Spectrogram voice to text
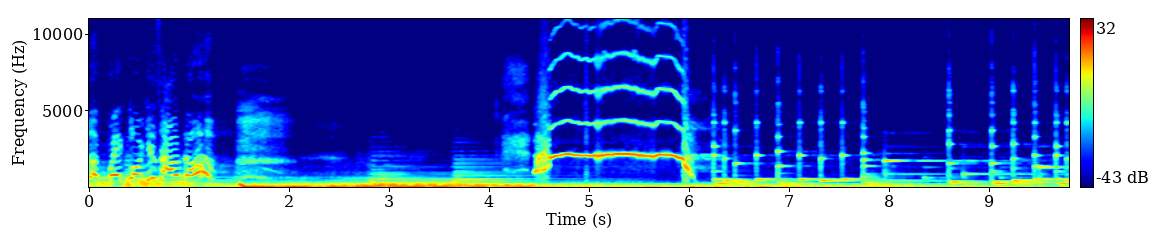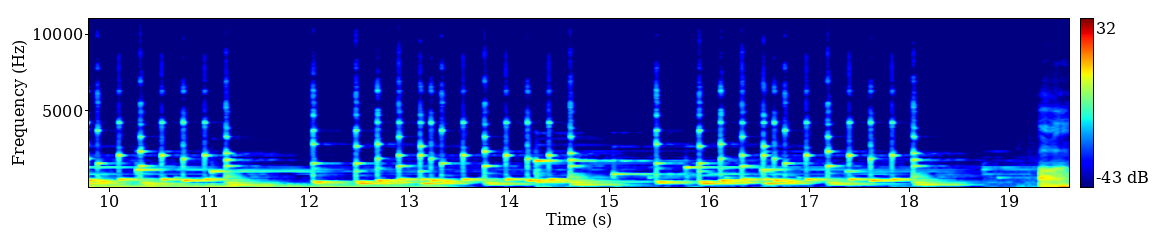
tình quen cô chứ sao nữa. Ờ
